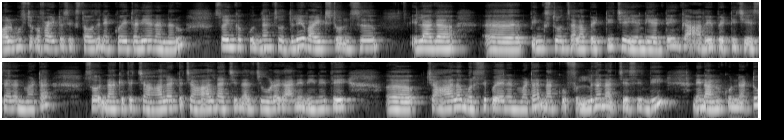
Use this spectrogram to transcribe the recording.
ఆల్మోస్ట్ ఒక ఫైవ్ టు సిక్స్ థౌజండ్ ఎక్కువ అవుతుంది అని అన్నారు. సో ఇంకా కుందన్స్ వద్దులే. వైట్ స్టోన్స్ ఇలాగా పింక్ స్టోన్స్ అలా పెట్టి చేయండి అంటే ఇంకా అవే పెట్టి చేశారనమాట సో నాకైతే చాలా అంటే చాలా నచ్చింది. అది చూడగానే నేనైతే చాలా మురిసిపోయానమాట నాకు ఫుల్గా నచ్చేసింది. నేను అనుకున్నట్టు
